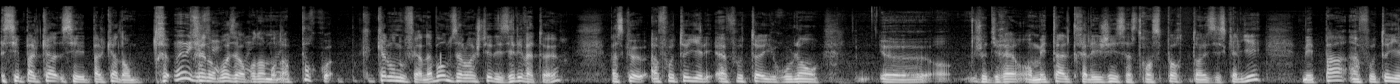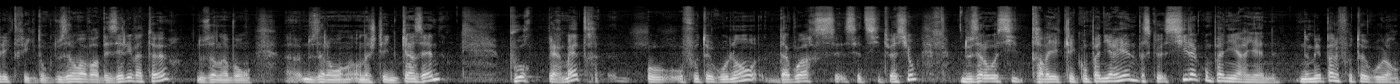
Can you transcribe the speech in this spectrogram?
C'est pas le cas. C'est pas le cas dans très, Oui, oui, très nombreux aéroports dans le monde. Alors pourquoi Qu'allons-nous faire? D'abord, nous allons acheter des élévateurs parce que un fauteuil, un fauteuil roulant, euh, je dirais en métal très léger, ça se transporte dans les escaliers, mais pas un fauteuil électrique. Donc nous allons avoir des élévateurs. Nous en avons, euh, nous allons en acheter une quinzaine pour permettre aux, aux fauteuils roulants d'avoir ce- cette situation. Nous allons aussi travailler avec les compagnies aériennes parce que si la compagnie aérienne ne met pas le fauteuil roulant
